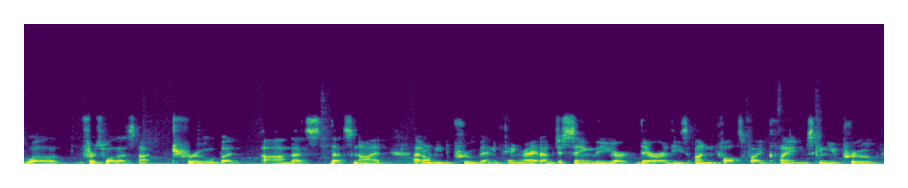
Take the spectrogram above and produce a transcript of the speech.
well, first of all, that's not true, but um, that's that's not. I don't need to prove anything, right? I'm just saying are there are these unfalsified claims. Can you prove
